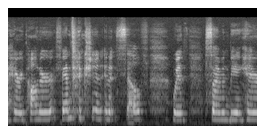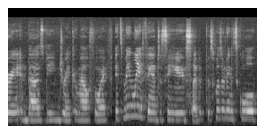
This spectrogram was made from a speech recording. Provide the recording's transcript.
a Harry Potter fanfiction in itself, with Simon being Harry and Baz being Draco Malfoy. It's mainly a fantasy set at this wizarding school,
